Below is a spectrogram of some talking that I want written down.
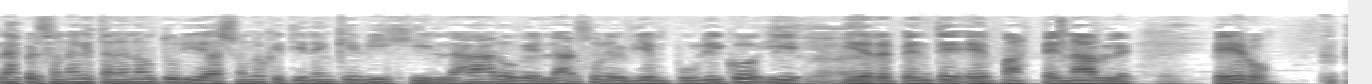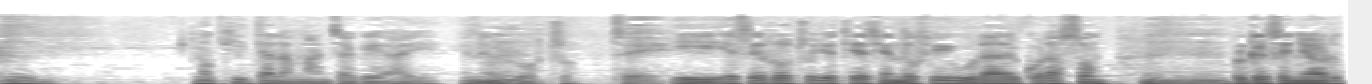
las personas que están en autoridad son los que tienen que vigilar o velar sobre el bien público y, Claro. y de repente es más penable. Sí. Pero no quita la mancha que hay en el Mm, rostro. sí. Y ese rostro yo estoy haciendo figura del corazón. Porque el Señor,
